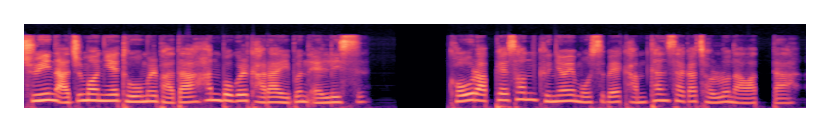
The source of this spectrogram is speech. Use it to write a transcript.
주인 아주머니의 도움을 받아 한복을 갈아입은 앨리스. 거울 앞에 선 그녀의 모습에 감탄사가 절로 나왔다.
